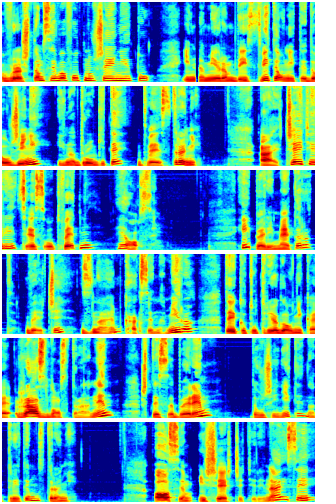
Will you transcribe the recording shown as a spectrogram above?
връщам се в отношението и намирам действителните дължини и на другите две страни. А е 4, С съответно е 8. И периметърът вече знаем как се намира, тъй като триъгълника е разностранен, ще съберем дължините на трите му страни. 8 и 6 14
